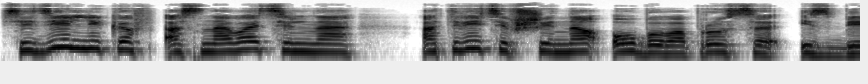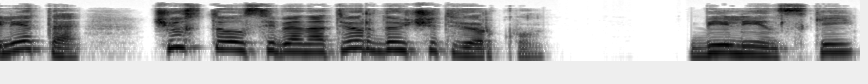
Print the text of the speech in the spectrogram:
Сидельников, основательно ответивший на оба вопроса из билета, — чувствовал себя на твердую четверку. Белинский.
